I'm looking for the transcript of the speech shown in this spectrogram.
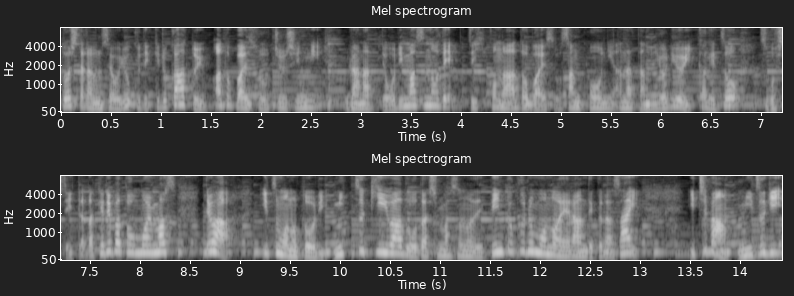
どうしたら運勢を良くできるかというアドバイスを中心に占っておりますのでぜひこのアドバイスを参考にあなたのより良い1ヶ月を過ごしていただければと思います。ではいつもの通り3つキーワードを出しますのでピンとくるものを選んでください。1番水着。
